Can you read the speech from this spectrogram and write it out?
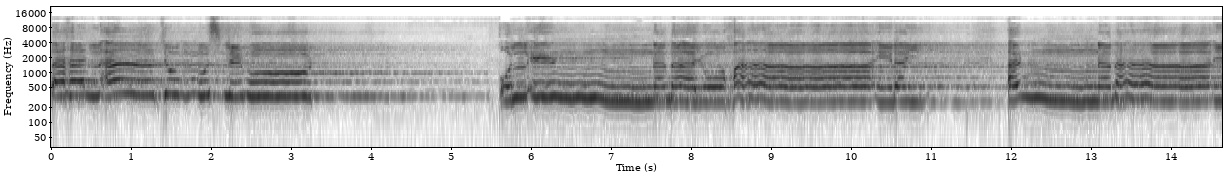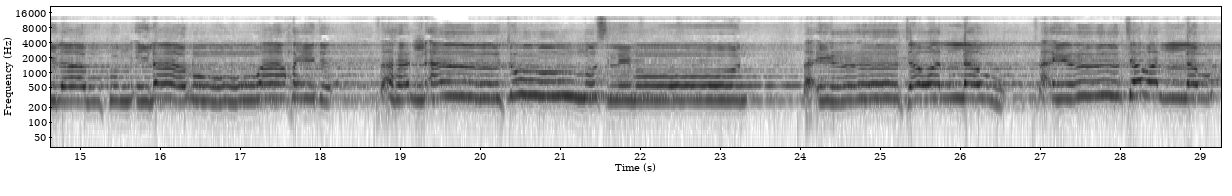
فهل أنتم مسلمون؟ قل إنما يوحى إلي أنما إلهكم إله واحد فهل أنتم مسلمون؟ فإن تولوا فإن تولوا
